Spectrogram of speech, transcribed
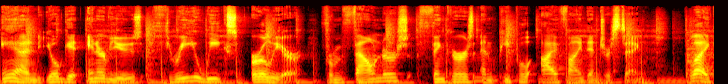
And you'll get interviews three weeks earlier from founders, thinkers, and people I find interesting. Like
